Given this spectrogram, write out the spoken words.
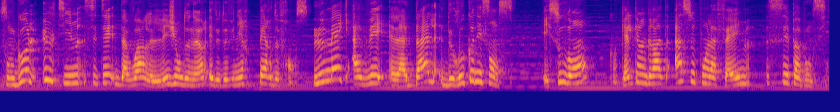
Son goal ultime, c'était d'avoir la Légion d'honneur et de devenir père de France. Le mec avait la dalle de reconnaissance. Et souvent, quand quelqu'un gratte à ce point la fame, c'est pas bon signe.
